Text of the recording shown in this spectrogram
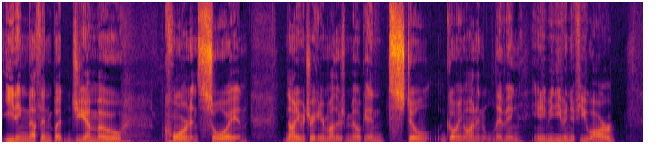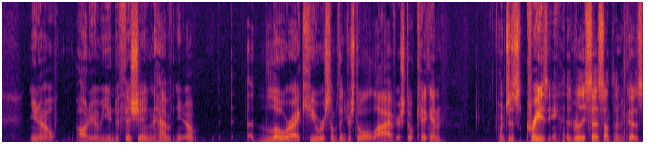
eating nothing but GMO corn and soy and not even drinking your mother's milk and still going on and living. Even even if you are, you know, autoimmune deficient and have, you know, a lower IQ or something, you're still alive, you're still kicking which is crazy. It really says something because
